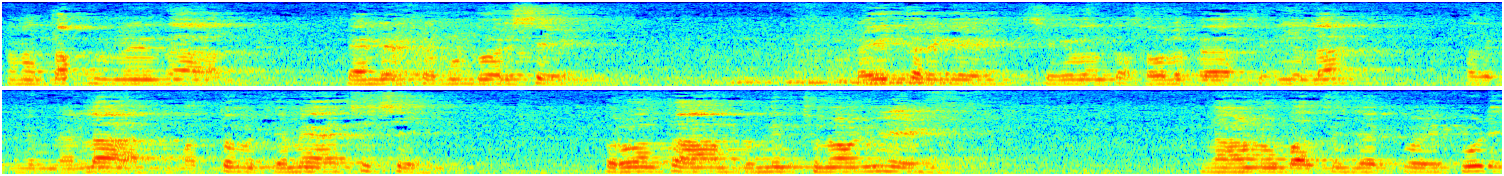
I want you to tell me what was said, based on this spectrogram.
ನನ್ನ ತಪ್ಪು ನಿರ್ಣಯದಿಂದ ಕ್ಯಾಂಡಿಡೇಟ್ ಮುಂದುವರಿಸಿ ರೈತರಿಗೆ ಸಿಗುವಂಥ ಸೌಲಭ್ಯ ಸಿಗಲಿಲ್ಲ. ಅದಕ್ಕೆ ನಿಮ್ಮನ್ನೆಲ್ಲ ಮತ್ತೊಮ್ಮೆ ಕ್ಷಮೆ ಯಾಚಿಸಿ ಬರುವಂತಹ ಮುಂದಿನ ಚುನಾವಣೆ ನಾನು ಬಾಲಚಂದ್ರ ಜಾರಕಿಹೊಳಿ ಕೂಡಿ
